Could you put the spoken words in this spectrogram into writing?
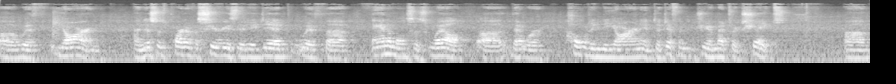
uh, with yarn. And this is part of a series that he did with uh, animals as well uh, that were holding the yarn into different geometric shapes. Um,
